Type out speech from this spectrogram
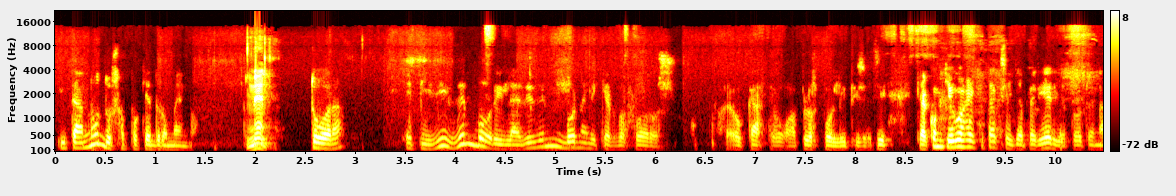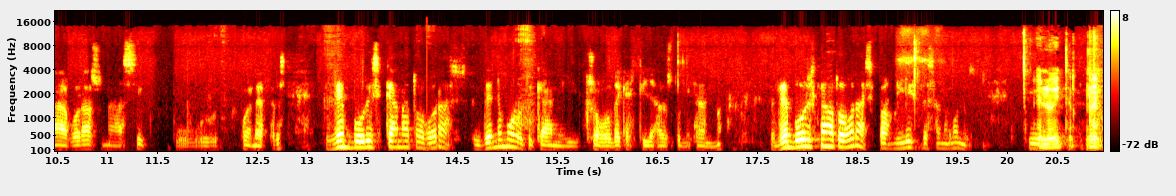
ήταν όντως αποκεντρωμένο. Ναι. Τώρα επειδή δεν μπορεί, δηλαδή δεν μπορεί να είναι κερδοφόρος ο κάθε ο απλός πολίτης. Και ακόμη και εγώ είχα κοιτάξει για περιέργεια τότε να αγοράσω ένα ASIC που, που ανέφερες. Δεν μπορείς καν να το αγοράσεις. Δεν είναι μόνο ότι κάνει ξέρω, 10.000 το μηχάνημα. Δεν μπορείς καν να το αγοράσεις. Υπάρχουν λίστες αναμονής. Εννοείται. Ναι.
